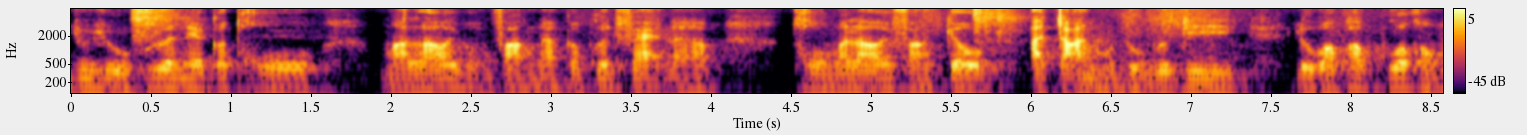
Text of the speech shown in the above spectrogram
อยู่ๆเพื่อนเนี่ยก็โทรมาเล่าให้ผมฟังนะ ก็เพื่อนแฝดนะครับ โทรมาเล่าให้ฟังเกี่ยวกับอาจารย์ของดวงฤดี หรือว่าพรรคพวกของ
